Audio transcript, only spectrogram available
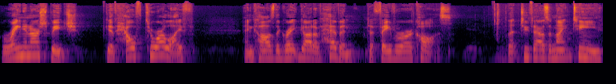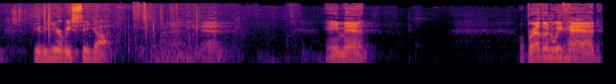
rein in our speech, give health to our life, and cause the great God of heaven to favor our cause. Let 2019 be the year we see God. Amen. Amen. Well, brethren, we've had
